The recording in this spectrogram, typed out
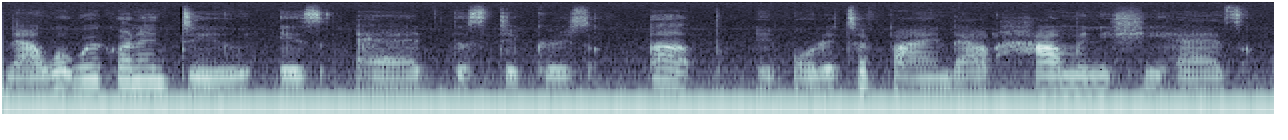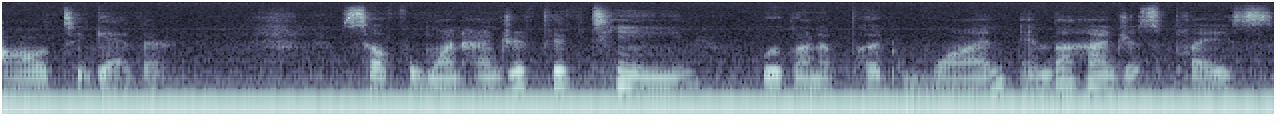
Now what we're going to do is add the stickers up in order to find out how many she has all together. So for 115, we're going to put one in the hundreds place,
